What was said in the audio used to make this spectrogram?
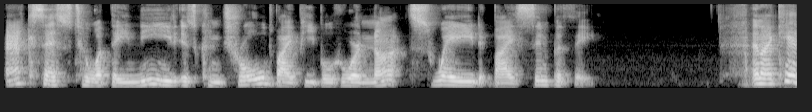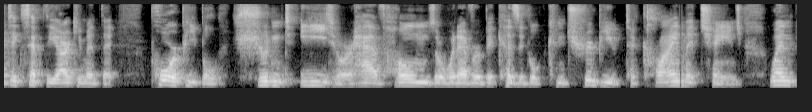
access to what they need is controlled by people who are not swayed by sympathy. And I can't accept the argument that poor people shouldn't eat or have homes or whatever because it will contribute to climate change, when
